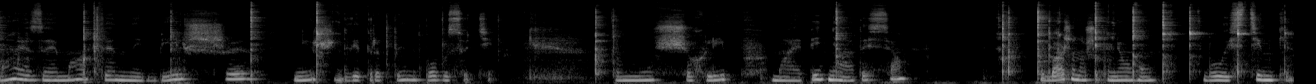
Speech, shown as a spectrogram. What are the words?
має займати не більше, ніж дві третини по висоті, тому що хліб має піднятися. І бажано, щоб у нього були стінки,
